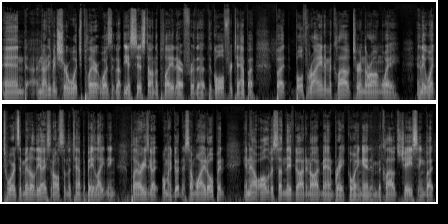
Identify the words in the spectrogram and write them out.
and I'm not even sure which player it was that got the assist on the play there for the the goal for Tampa. But both Ryan and McLeod turned the wrong way. And they went towards the middle of the ice, and all of a sudden the Tampa Bay Lightning player, he's got, oh my goodness, I'm wide open, and now all of a sudden they've got an odd man break going in, and McLeod's chasing. But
